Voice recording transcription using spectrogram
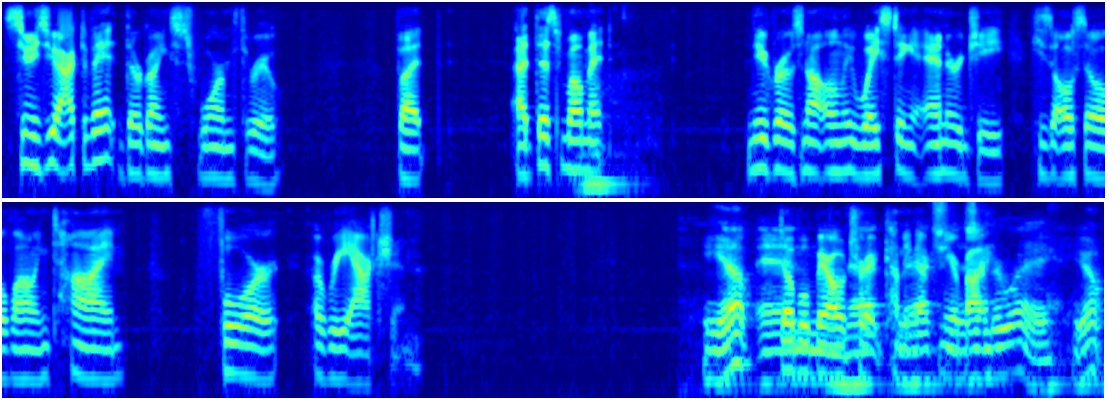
As soon as you activate, they're going to swarm through. But at this moment, Negro is not only wasting energy, he's also allowing time for a reaction. Yep. And Double barrel turret coming up reaction is nearby. underway. Yep.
